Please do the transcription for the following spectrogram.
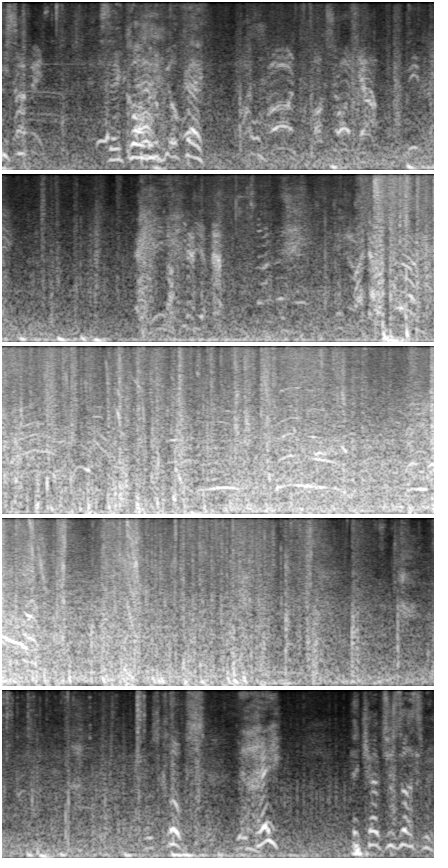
Easy. Stay calm, it'll be okay. That was close. You okay? They captured Zussman.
